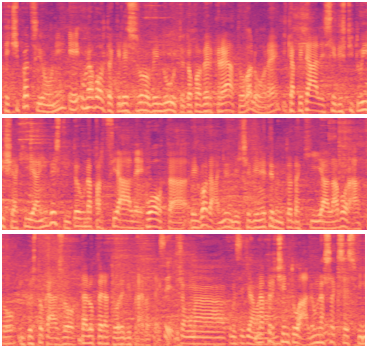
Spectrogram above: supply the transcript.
partecipazioni e una volta che le sono vendute dopo aver creato valore, il capitale si restituisce a chi ha investito e una parziale quota del guadagno invece viene tenuta da chi ha lavorato, in questo caso dall'operatore di private equity. Sì, diciamo una, come si chiama? Una percentuale, una success fee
